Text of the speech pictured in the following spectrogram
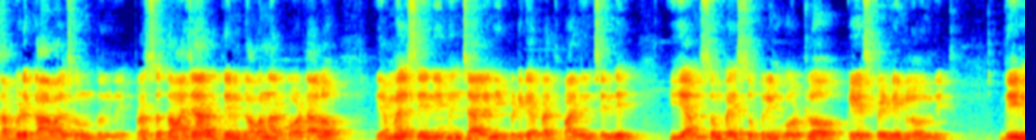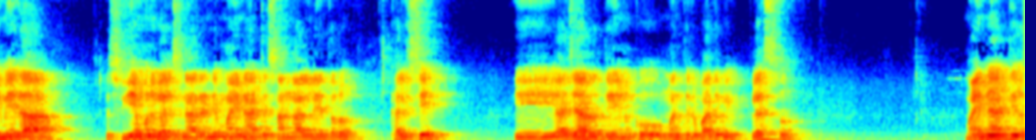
సభ్యుడు కావాల్సి ఉంటుంది. ప్రస్తుతం అజారుద్దీన్ గవర్నర్ కోటాలో ఎమ్మెల్సీ నియమించాలని ఇప్పటికే ప్రతిపాదించింది. ఈ అంశంపై సుప్రీంకోర్టులో కేసు పెండింగ్లో ఉంది. దీని మీద సీఎంను కలిసినారండి మైనార్టీ సంఘాల నేతలు. కలిసి ఈ అజారుద్దీన్కు మంత్రి పదవి ప్లస్ మైనార్టీల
